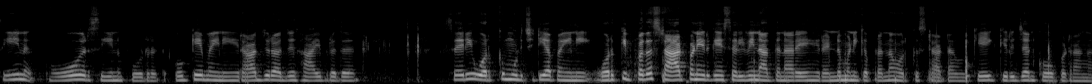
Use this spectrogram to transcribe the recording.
சீனு ஓவர் சீனு போடுறது. ஓகே மைனி. ராஜு ராஜு ஹாய் பிரதர் சரி ஒர்க்கு முடிச்சிட்டியா பையனி ஒர்க் இப்போ தான் ஸ்டார்ட் பண்ணியிருக்கேன் செல்வி நாத்தனாரே. ரெண்டு மணிக்கு அப்புறம் தான் ஒர்க்கு ஸ்டார்ட் ஆகும். கே கிரிஜான் கோவப்படுறாங்க.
